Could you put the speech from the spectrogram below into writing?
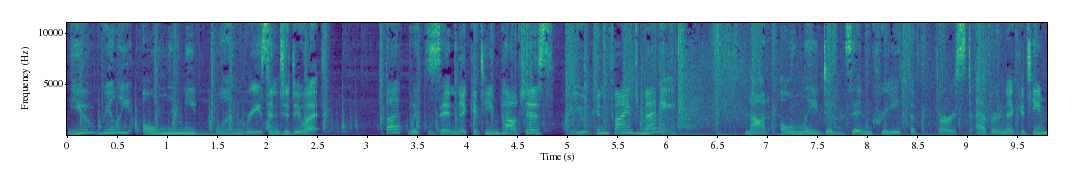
you really only need one reason to do it. But with Zyn nicotine pouches, you can find many. Not only did Zyn create the first ever nicotine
